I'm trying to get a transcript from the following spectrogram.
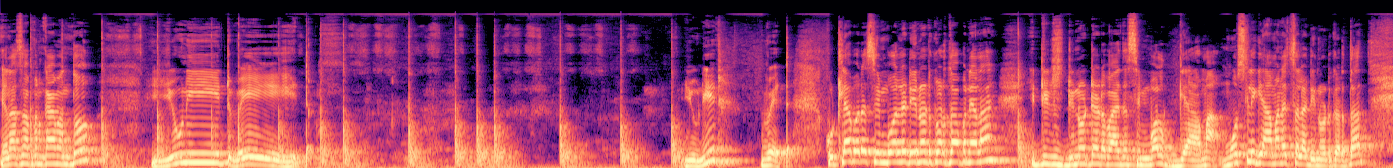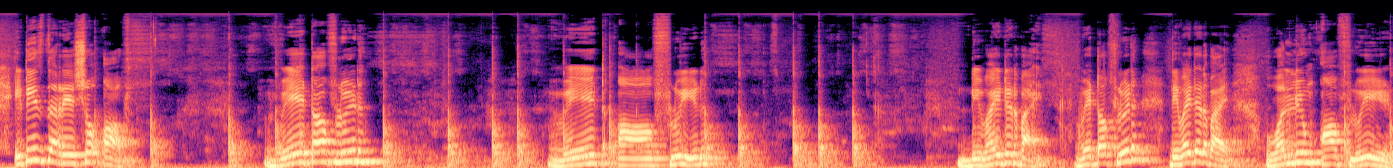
यालाच आपण काय युनिट वेट युनिट वेट कुठल्या बरं सिम्बॉलने डिनोट करतो आपण याला? It is denoted by the symbol gamma mostly गॅमानेच त्याला डिनोट करतात. It is the ratio of weight of fluid weight of fluid divided by weight of fluid divided by volume of fluid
